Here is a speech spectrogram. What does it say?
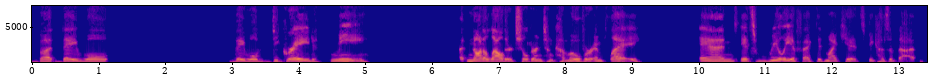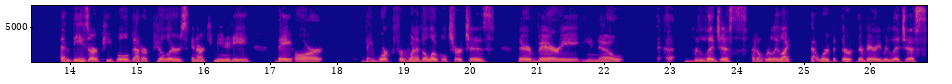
but they will they will degrade me not allow their children to come over and play and it's really affected my kids because of that. And these are people that are pillars in our community. They are they work for one of the local churches. They're very you know uh, religious. I don't really like that word but they're they're very religious.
